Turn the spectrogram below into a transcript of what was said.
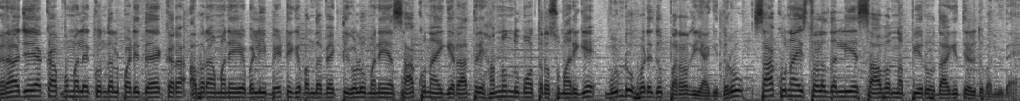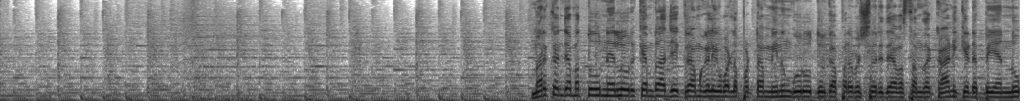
ಪೆರಾಜೆಯ ಕಾಪುಮಲೆ ಕೊಂದಲ್ಪಡಿದ್ದ ದಯಕರ ಅವರ ಮನೆಯ ಬಳಿ ಭೇಟಿಗೆ ಬಂದ ವ್ಯಕ್ತಿಗಳು ಮನೆಯ ಸಾಕು ನಾಯಿಗೆ ರಾತ್ರಿ ಹನ್ನೊಂದು ಮೂವತ್ತರ ಸುಮಾರಿಗೆ ಗುಂಡು ಹೊಡೆದು ಪರಾರಿಯಾಗಿದ್ದರು. ಸಾಕು ನಾಯಿ ಸ್ಥಳದಲ್ಲಿಯೇ ಸಾವನ್ನಪ್ಪಿರುವುದಾಗಿ ತಿಳಿದು ಬಂದಿದೆ. ಮರ್ಕಂಜ ಮತ್ತು ನೆಲ್ಲೂರು ಕೆಂಬರಾಜೆ ಗ್ರಾಮಗಳಿಗೆ ಒಳಪಟ್ಟ ಮಿನುಂಗೂರು ದುರ್ಗಾ ಪರಮೇಶ್ವರಿ ದೇವಸ್ಥಾನದ ಕಾಣಿಕೆ ಡಬ್ಬೆಯನ್ನು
